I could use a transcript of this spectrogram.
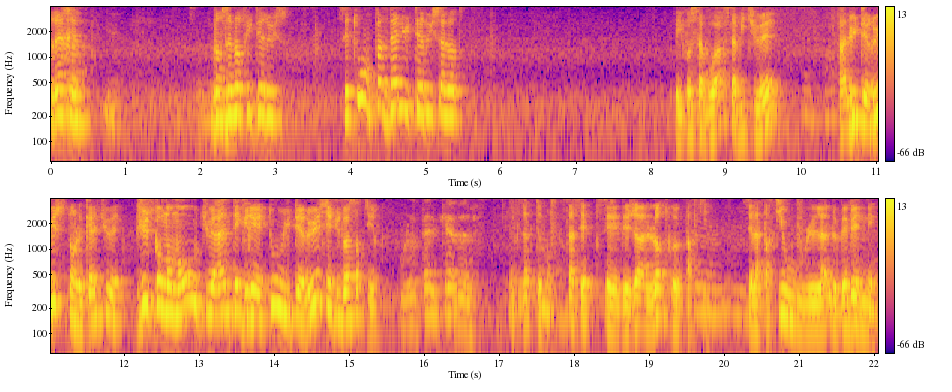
Rechem. Dans un autre utérus. C'est tout, on passe d'un utérus à l'autre. Et il faut savoir s'habituer à l'utérus dans lequel tu es. Jusqu'au moment où tu as intégré tout l'utérus et tu dois sortir. On l'appelle kever. Exactement. Ça, c'est déjà l'autre partie. C'est la partie où la- le bébé est né.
